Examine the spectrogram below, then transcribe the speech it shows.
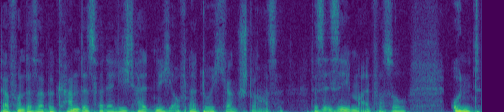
davon, dass er bekannt ist, weil der liegt halt nicht auf einer Durchgangsstraße. Das ist eben einfach so. Und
